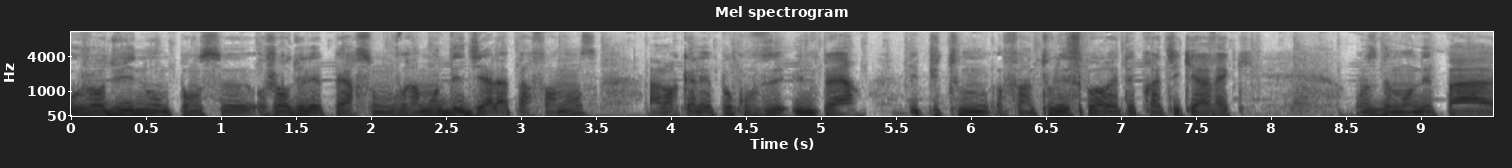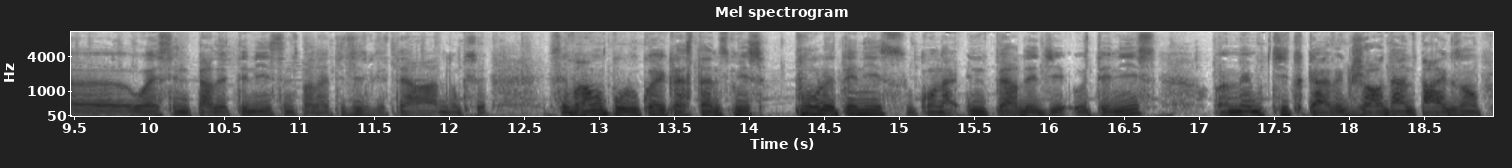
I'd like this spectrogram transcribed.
aujourd'hui, nous, on pense, euh, aujourd'hui, les paires sont vraiment dédiées à la performance, alors qu'à l'époque, on faisait une paire et puis tout, enfin, tous les sports étaient pratiqués avec. On se demandait pas, euh, ouais, c'est une paire de tennis, c'est une paire d'athlétisme, etc. Donc c'est- vraiment pour le coup avec la Stan Smith pour le tennis, qu'on a une paire dédiée au tennis, au même titre qu'avec Jordan par exemple,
